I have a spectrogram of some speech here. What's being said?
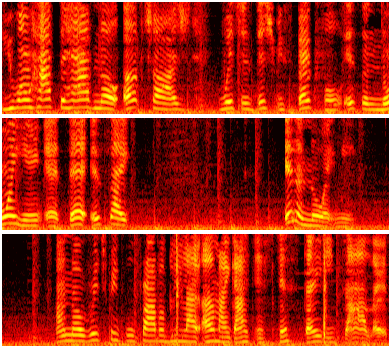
you won't have to have no upcharge, which is disrespectful. It's annoying at that. It's like, it annoyed me. I know rich people probably like, oh my gosh, it's just $30.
